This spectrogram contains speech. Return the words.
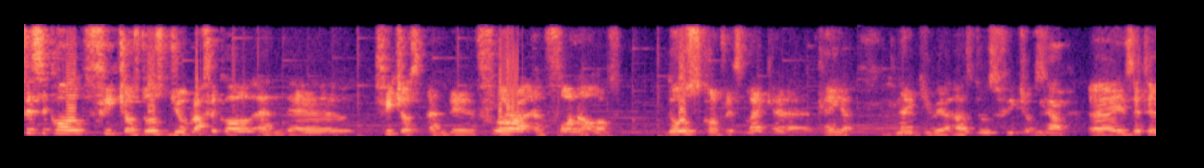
physical features, those geographical and uh, features, and the flora and fauna of those countries, like uh, Kenya, Nigeria has those features. We have Uh, is it uh,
